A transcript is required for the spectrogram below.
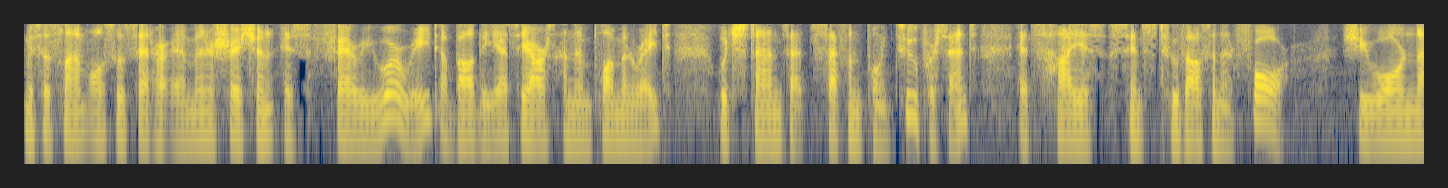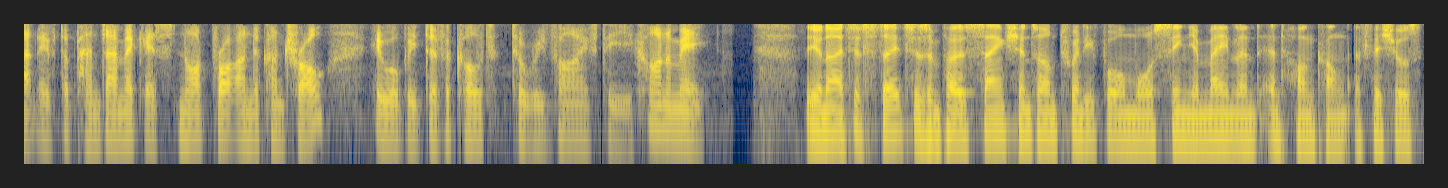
Mrs. Lam also said her administration is very worried about the SAR's unemployment rate, which stands at 7.2%, its highest since 2004. She warned that if the pandemic is not brought under control, it will be difficult to revive the economy. The United States has imposed sanctions on 24 more senior mainland and Hong Kong officials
